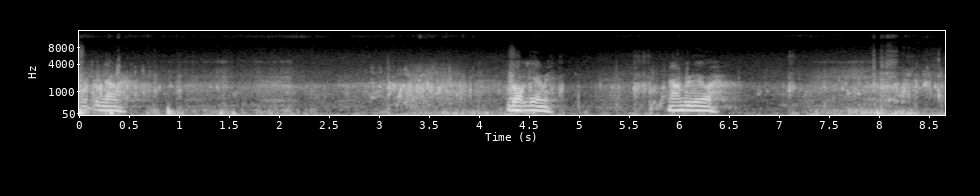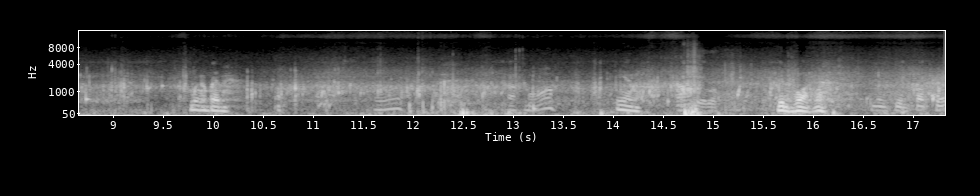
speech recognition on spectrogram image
บัตรเป็นยังดอกยังนี่งามอยู่เลยวะมึงเอาไปนะหักหมอ เนี่ยข้าวเดี๋ยวเป็นพอดวะมันเปลี่ยนข้าวแท้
